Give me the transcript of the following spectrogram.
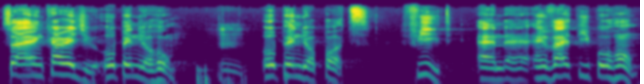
So I encourage you open your home, open your pots, feed, and uh, invite people home.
